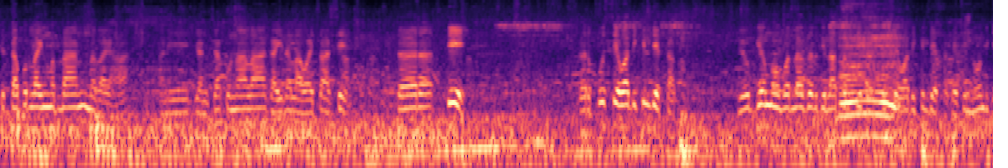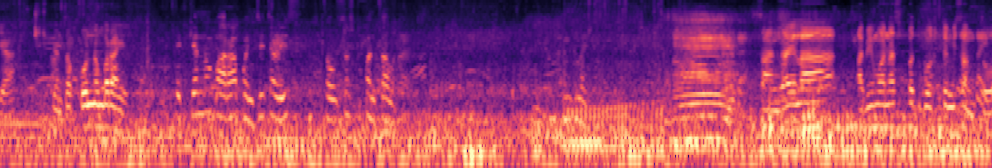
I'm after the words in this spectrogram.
सिद्धापूर लाईनमधला नर आहे हा. आणि ज्यांच्या कुणाला गाईला लावायचा असेल तर ते घरपोच सेवा देखील देतात. योग्य मोबदला जर दिला तर सेवा देखील देतात. याची नोंद घ्या. त्यांचा फोन नंबर आहे. एक्क्याण्णव बारा पंचेचाळीस चौसष्ट पंचावन्न. सांगायला अभिमानास्पद गोष्ट मी सांगतो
